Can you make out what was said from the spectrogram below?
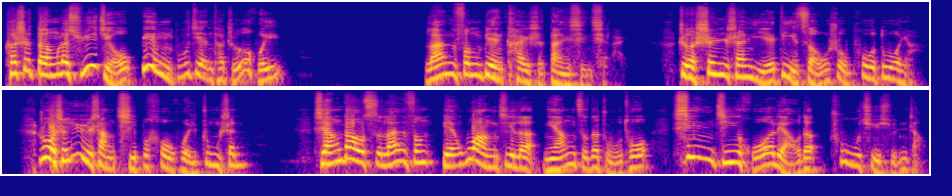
可是等了许久，并不见他折回，蓝风便开始担心起来。这深山野地，走兽颇多呀，若是遇上，岂不后悔终身？想到此，蓝风便忘记了娘子的嘱托，心急火燎地出去寻找。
